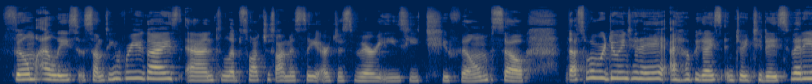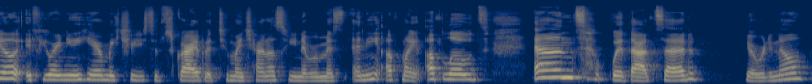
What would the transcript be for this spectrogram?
film at least something for you guys. And lip swatches, honestly, are just very easy to film. So that's what we're doing today. I hope you guys enjoyed today's video. If you are new here, make sure you subscribe to my channel so you never miss any of my uploads. And with that said, you already know,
